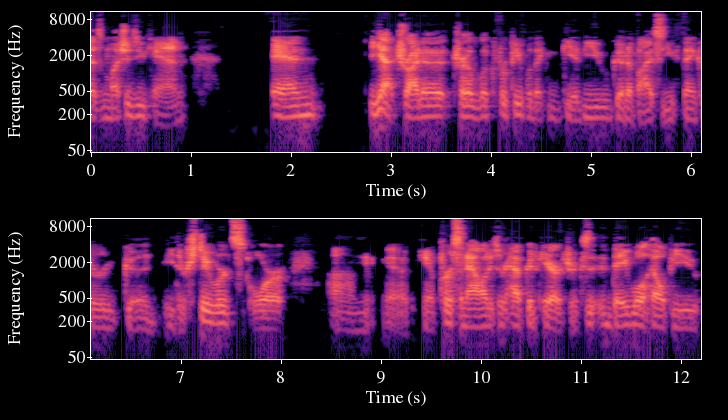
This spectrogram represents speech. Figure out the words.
as much as you can, and yeah, try to try to look for people that can give you good advice that you think are good, either stewards or um, you, know, you know personalities or have good character, because they will help you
